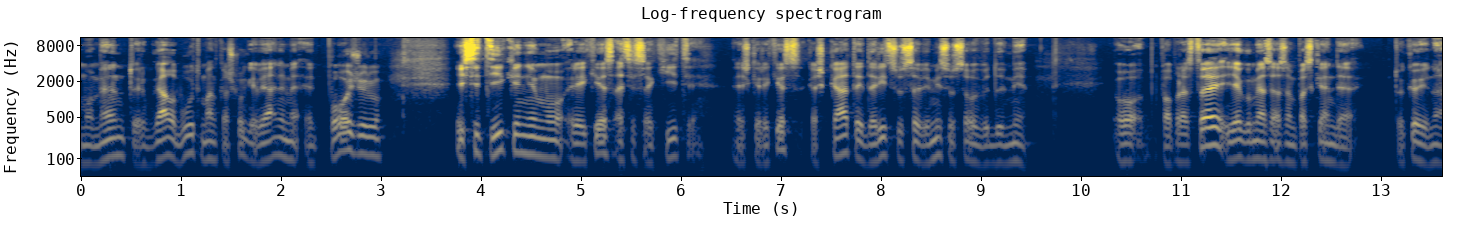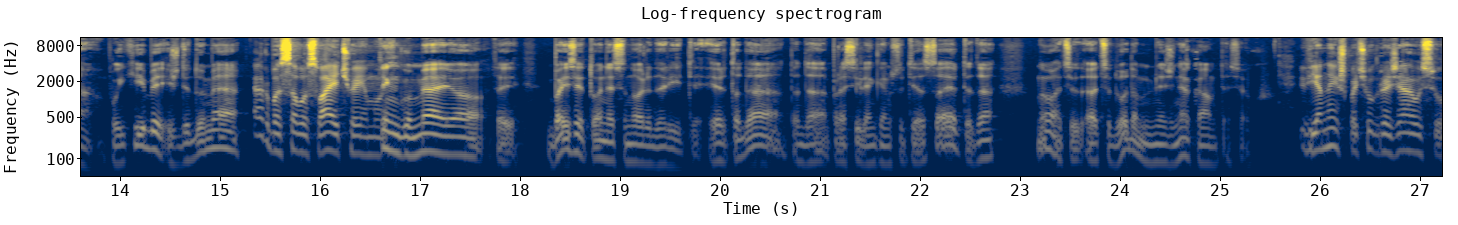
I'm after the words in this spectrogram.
momentų ir galbūt man kažko gyvenime ir požiūrių, įsitikinimų reikės atsisakyti. Reiškia, reikės kažką tai daryti su savimi, su savo vidumi. O paprastai, jeigu mes esam paskendę tokioj, na, puikybė, išdidume. Arba savo svaičiojimu. Tingume jo, tai baisiai to nesinori daryti. Ir tada, tada prasilenkiam su tiesa ir tada, nu, atsiduodam nežinia kam tiesiog. Viena iš pačių gražiausių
